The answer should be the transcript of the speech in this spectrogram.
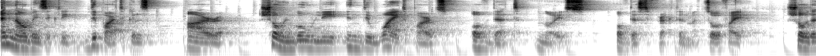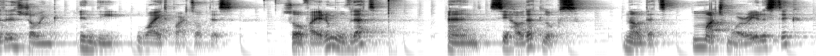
And now basically the particles are showing only in the white parts of that noise of this fractal matte. So if I show that it's showing in the white parts of this. So if I remove that and see how that looks, now that's much more realistic.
